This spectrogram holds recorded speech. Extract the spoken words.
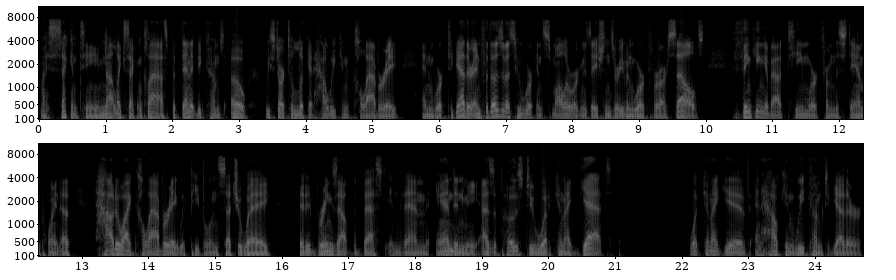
my second team, not like second class, but then it becomes, oh, we start to look at how we can collaborate and work together. And for those of us who work in smaller organizations or even work for ourselves, thinking about teamwork from the standpoint of how do I collaborate with people in such a way that it brings out the best in them and in me, as opposed to what can I get, what can I give, and how can we come together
